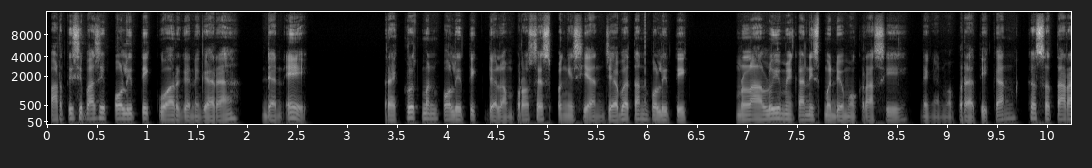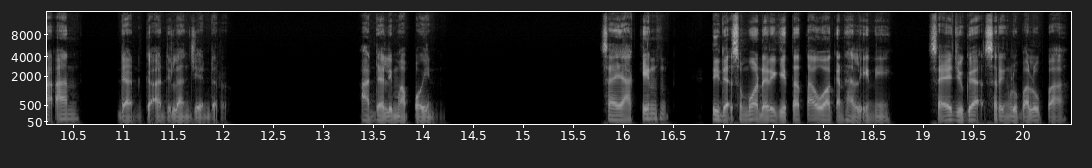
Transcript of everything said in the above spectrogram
Partisipasi politik warga negara. Dan E. Rekrutmen politik dalam proses pengisian jabatan politik melalui mekanisme demokrasi dengan memperhatikan kesetaraan dan keadilan gender. Ada lima poin. Saya yakin tidak semua dari kita tahu akan hal ini. Saya juga sering lupa-lupa.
